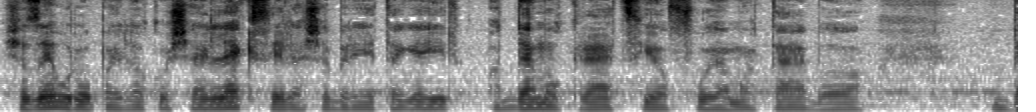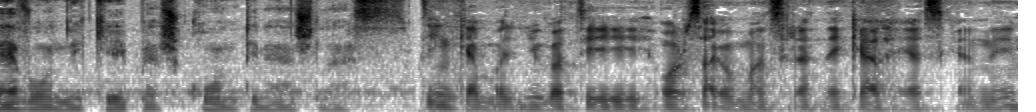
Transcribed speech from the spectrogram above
és az európai lakosság legszélesebb rétegeit a demokrácia folyamatába bevonni képes kontinens lesz. Inkább a nyugati országokban szeretnék elhelyezkedni,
